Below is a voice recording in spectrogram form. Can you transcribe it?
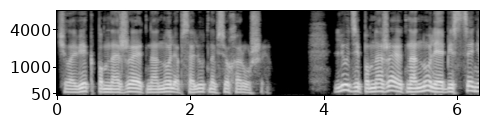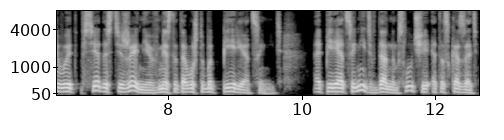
Человек помножает на ноль абсолютно все хорошее люди помножают на ноль и обесценивают все достижения, вместо того, чтобы переоценить. А переоценить в данном случае — это сказать,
